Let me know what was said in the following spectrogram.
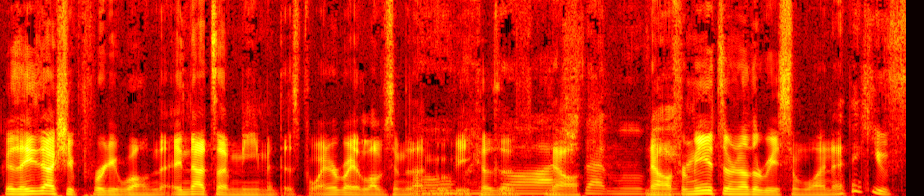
because he's actually pretty well, kn- and that's a meme at this point. Everybody loves him in that oh movie because of no, that movie. no. For me, it's another recent one. I think you've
